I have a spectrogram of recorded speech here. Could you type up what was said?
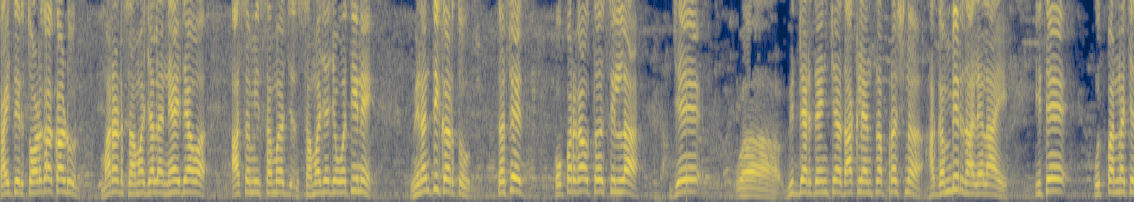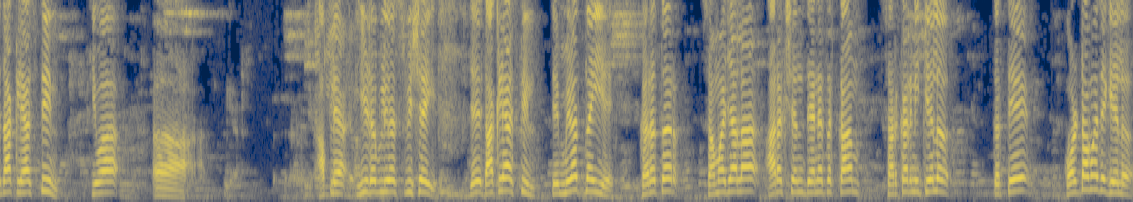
काहीतरी तोडगा काढून मराठा समाजाला न्याय द्यावा असं मी समाज समाजाच्या वतीने विनंती करतो. तसेच कोपरगाव तहसीलला जे विद्यार्थ्यांच्या दाखल्यांचा प्रश्न हा गंभीर झालेला आहे. इथे उत्पन्नाचे दाखले असतील किंवा आपल्या ई डब्ल्यू एस विषयी जे दाखले असतील ते मिळत नाही आहे खरं तर समाजाला आरक्षण देण्याचं काम सरकारने केलं तर ते कोर्टामध्ये गेलं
